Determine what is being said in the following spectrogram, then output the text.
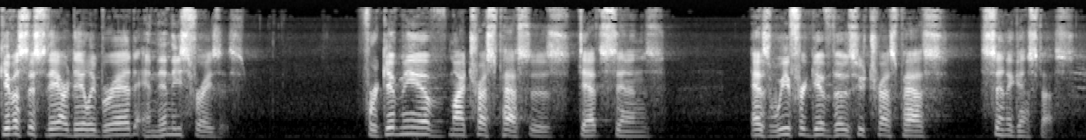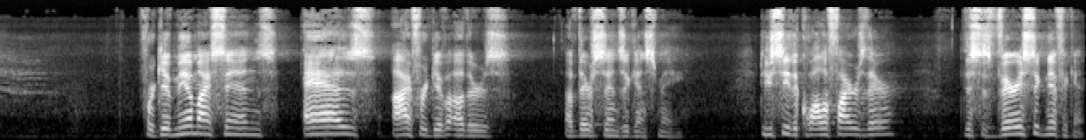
Give us this day our daily bread, and then these phrases Forgive me of my trespasses, debts, sins, as we forgive those who trespass, sin against us. Forgive me of my sins as I forgive others of their sins against me. Do you see the qualifiers there? This is very significant.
